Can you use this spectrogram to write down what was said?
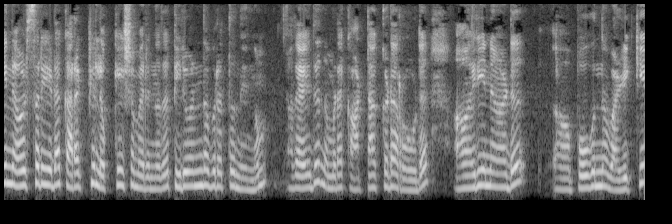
ഈ നഴ്സറിയുടെ കറക്റ്റ് ലൊക്കേഷൻ വരുന്നത് തിരുവനന്തപുരത്ത് നിന്നും അതായത് നമ്മുടെ കാട്ടാക്കട റോഡ് ആര്യനാട് പോകുന്ന വഴിക്ക്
